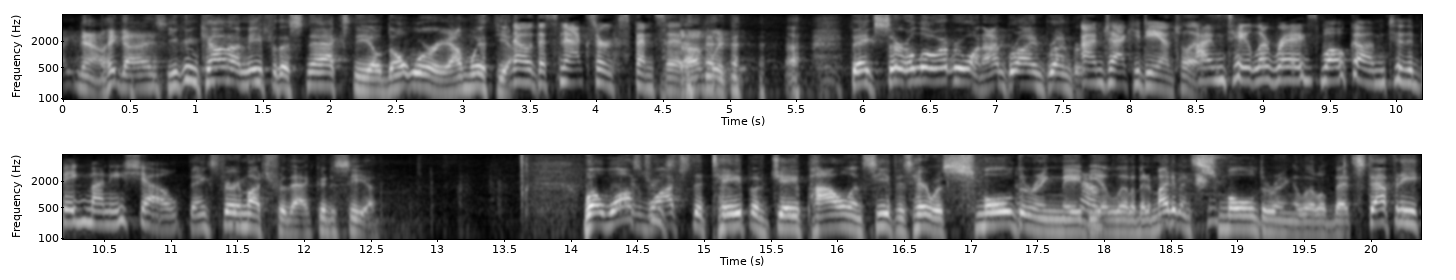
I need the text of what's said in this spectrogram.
right now. Hey, guys. You can count on me for the snacks, Neil. Don't worry. I'm with you. No, the snacks are expensive. I'm with you. Thanks, sir. Hello, everyone. I'm Brian Brenberg. I'm Jackie DeAngelis. I'm Taylor Riggs. Welcome to the Big Money Show. Thanks very much for that. Good to see you. Well, Wall Street watched the tape of Jay Powell and see if his hair was smoldering maybe a little bit. It might have been smoldering a little bit. Stephanie,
